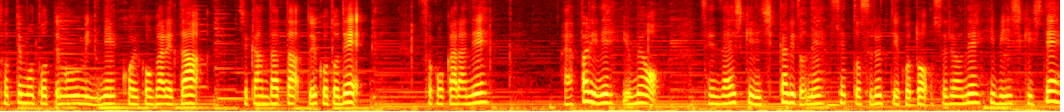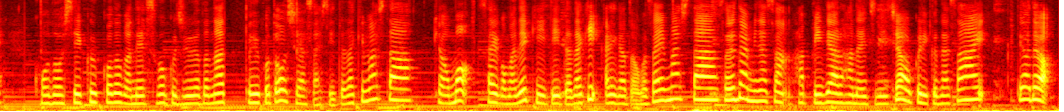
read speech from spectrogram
とってもとっても海にね恋焦がれた時間だったということでそこからねやっぱりね夢を潜在意識にしっかりとねセットするっていうことそれをね日々意識して行動していくことがねすごく重要だなということをシェアさせていただきました。今日も最後まで聞いていただきありがとうございました。それでは皆さんハッピーである花一日をお送りください。ではでは。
